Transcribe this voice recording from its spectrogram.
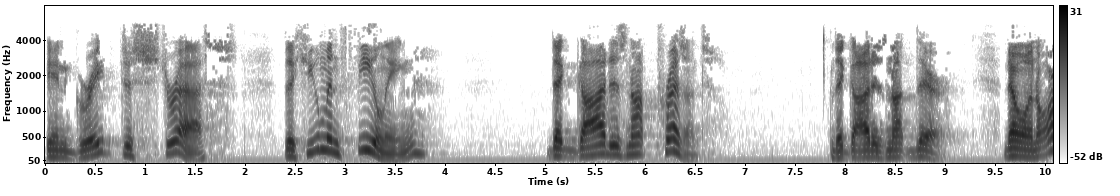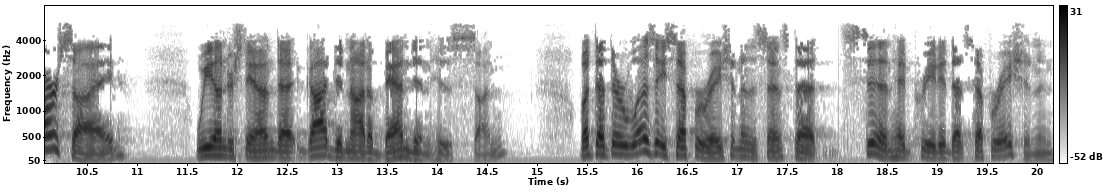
in great distress the human feeling that God is not present, that God is not there. Now, on our side, we understand that God did not abandon his son, but that there was a separation in the sense that sin had created that separation. And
